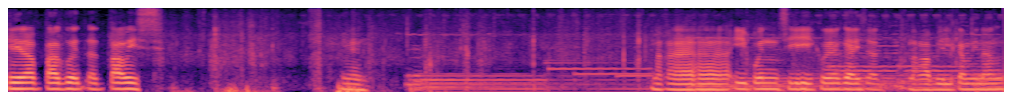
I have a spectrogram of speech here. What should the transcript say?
hirap pagod at pawis. Yan nakaipon si kuya guys at nakabili kami ng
